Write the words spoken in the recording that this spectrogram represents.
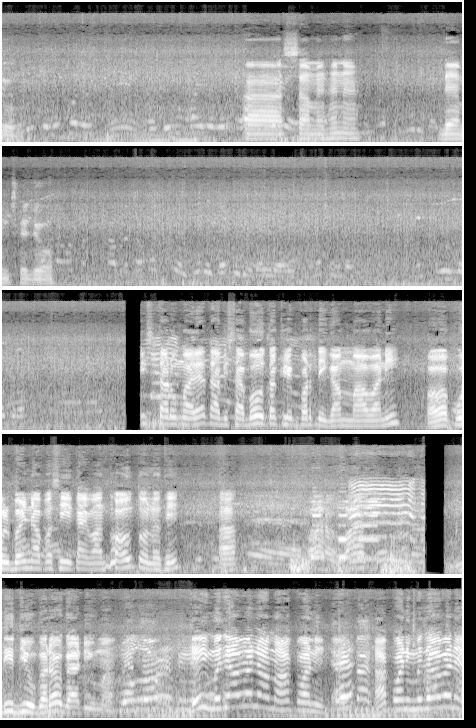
જો. આ સામે હે ને ડેમ છે, જો. વિસ્તારોમાં રહેતા બિસા બહુ તકલીફ પડતી ગામમાં આવવાની. હવે પુલ બન્યા પછી કાંઈ વાંધો આવતો નથી. દીધ્યું કરો ગાડીમાં કેવી મજા આવે ને આમાં હાંકવાની? હાંકવાની મજા આવે ને?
